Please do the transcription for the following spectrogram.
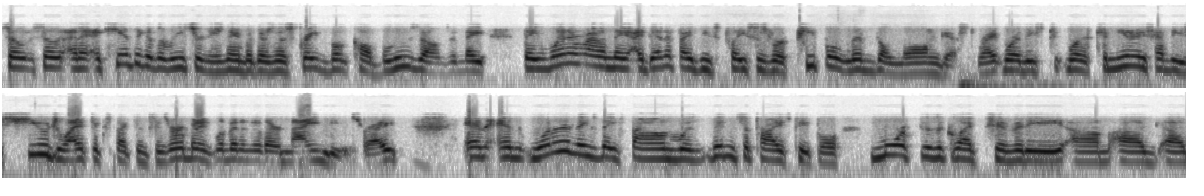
So, so and I can't think of the researcher's name, but there's this great book called Blue Zones, and they they went around and they identified these places where people live the longest, right? Where these where communities have these huge life expectancies. where Everybody's living into their 90s, right? And and one of the things they found was didn't surprise people: more physical activity, um, uh, uh,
